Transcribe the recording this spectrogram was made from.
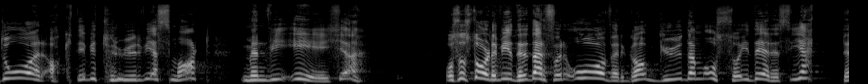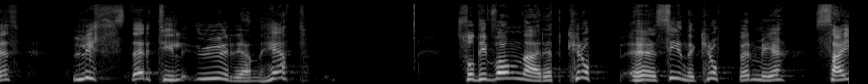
dåraktige. Vi tror vi er smart, men vi er ikke det. Og så står det videre derfor overga Gud dem også i deres hjertes lyster til urenhet. Så de vanæret kropp Eh, sine kropper med seg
